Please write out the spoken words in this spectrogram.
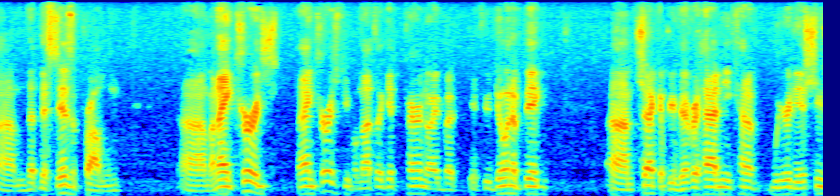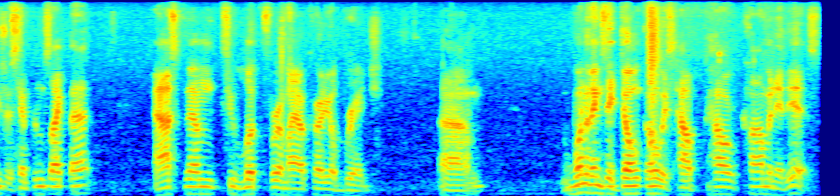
um, that this is a problem. Um, and I encourage I encourage people not to get paranoid, but if you're doing a big um, checkup, if you've ever had any kind of weird issues or symptoms like that, ask them to look for a myocardial bridge. Um, one of the things they don't know is how, how common it is.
